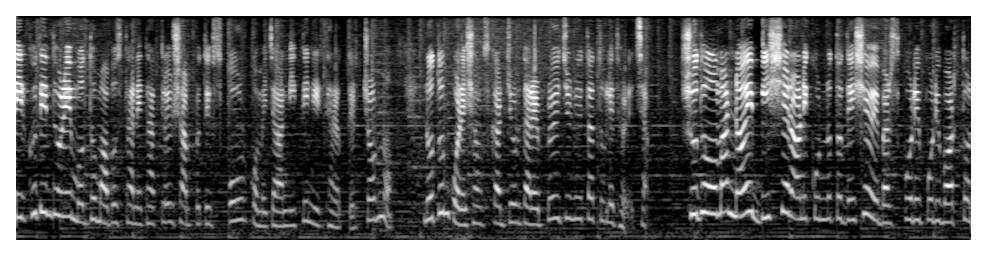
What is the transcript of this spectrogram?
দীর্ঘদিন ধরেই মধ্যম অবস্থানে থাকলেও সাম্প্রতিক স্কোর কমে যাওয়া নীতি নির্ধারকদের জন্য নতুন করে সংস্কার জোরদারের প্রয়োজনীয়তা তুলে ধরেছে। শুধু ওমান নয়, বিশ্বের অনেক উন্নত দেশেও এবার স্কোরে পরিবর্তন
